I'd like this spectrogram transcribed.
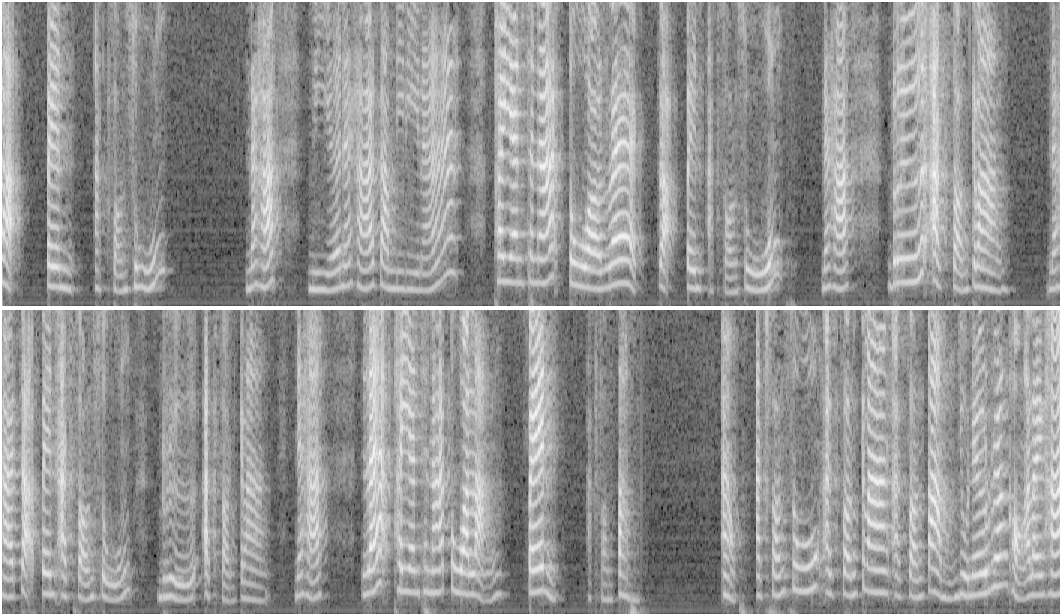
จะเป็นอักษรสูงนะคะ มีเยอะนะคะจำดีๆนะ พยัญชนะตัวแรกจะเป็นอักษรสูงนะคะ หรืออักษรกลางนะคะจะเป็นอักษรสูงหรืออักษรกลางนะคะและพยัญชนะตัวหลังเป็นอักษรต่ำอ้าวอักษรสูง อักษรกลาง อักษรต่ำอยู่ในเรื่องของอะไรคะ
